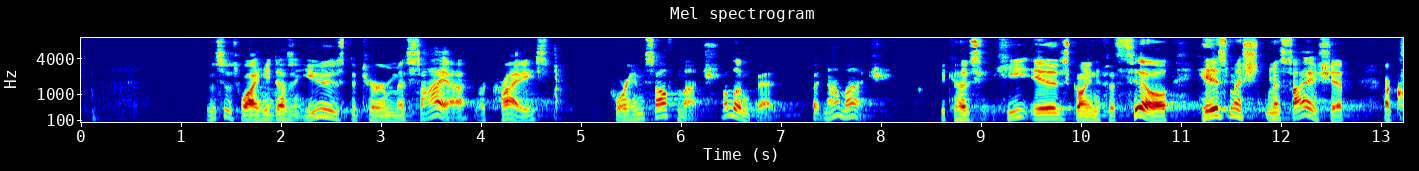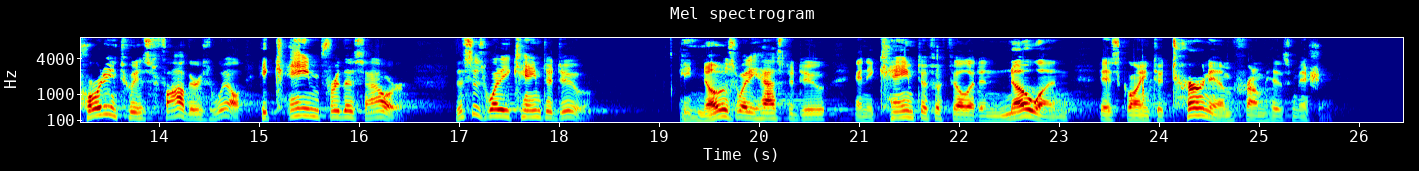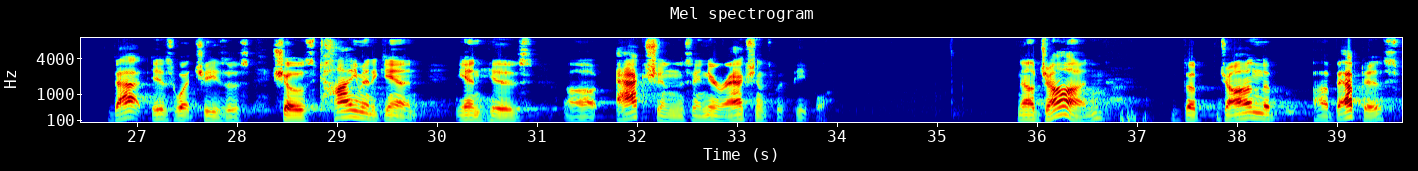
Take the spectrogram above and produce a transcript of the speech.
This is why he doesn't use the term Messiah or Christ for himself much. A little bit, but not much. Because he is going to fulfill his messiahship according to his Father's will. He came for this hour. This is what he came to do. He knows what he has to do, and he came to fulfill it, and no one is going to turn him from his mission. That is what Jesus shows time and again in his uh, actions and interactions with people. Now, John, the John the uh, Baptist,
